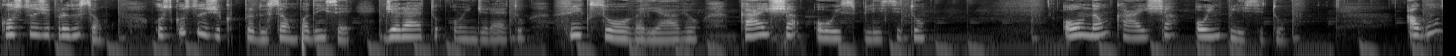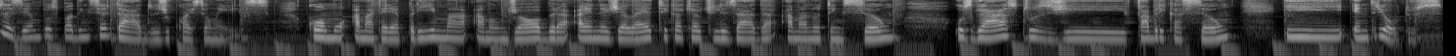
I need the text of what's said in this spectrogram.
Custos de produção. Os custos de produção podem ser direto ou indireto, fixo ou variável, caixa ou explícito, ou não caixa ou implícito. Alguns exemplos podem ser dados de quais são eles, como a matéria-prima, a mão de obra, a energia elétrica que é utilizada, a manutenção, os gastos de fabricação e entre outros.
